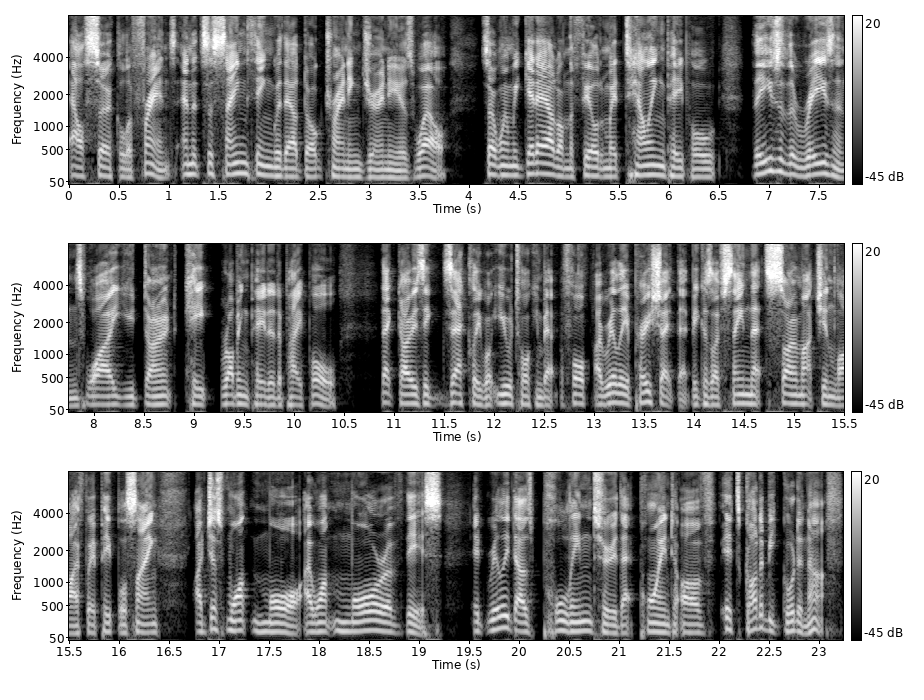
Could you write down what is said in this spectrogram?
our circle of friends. And it's the same thing with our dog training journey as well. So when we get out on the field and we're telling people these are the reasons why you don't keep robbing Peter to pay Paul, that goes exactly what you were talking about before. I really appreciate that because I've seen that so much in life where people are saying, I just want more. I want more of this. It really does pull into that point of it's got to be good enough.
